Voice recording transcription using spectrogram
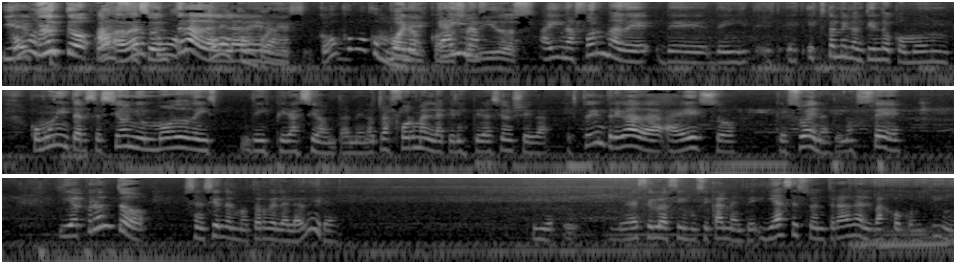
Y de ¿Cómo se- pronto cómo- hace su cómo- entrada a la cómo heladera. componés? ¿Cómo, cómo componés Bueno, con hay los una- sonidos? Hay una forma de, de, de- esto también lo entiendo como un como una intercesión y un modo de, de inspiración también, otra forma en la que la inspiración llega. Estoy entregada a eso que suena, que no sé, y de pronto se enciende el motor de la heladera. Y, voy a decirlo así musicalmente, y hace su entrada al bajo continuo.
